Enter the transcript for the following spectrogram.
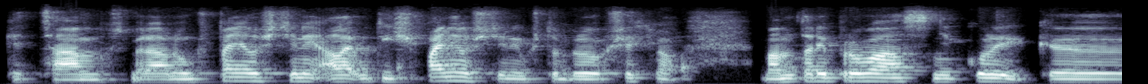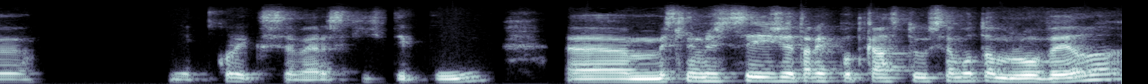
kecám, jsme dávno u španělštiny, ale u té španělštiny už to bylo všechno. Mám tady pro vás několik, eh, několik severských typů. Eh, myslím si, že tady v podcastu už jsem o tom mluvil,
